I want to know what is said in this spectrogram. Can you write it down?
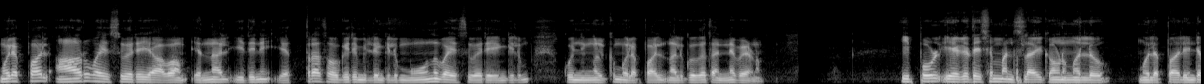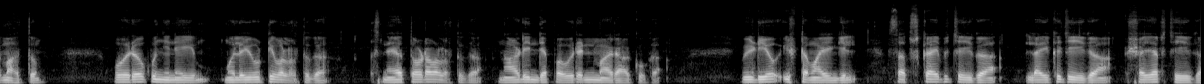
മുലപ്പാൽ ആറു വയസ്സുവരെയാവാം എന്നാൽ ഇതിന് എത്ര സൗകര്യമില്ലെങ്കിലും മൂന്ന് വയസ്സുവരെയെങ്കിലും കുഞ്ഞുങ്ങൾക്ക് മുലപ്പാൽ നൽകുക തന്നെ വേണം. ഇപ്പോൾ ഏകദേശം മനസ്സിലായി കാണുമല്ലോ മുലപ്പാലിന്റെ മഹത്വം. ഓരോ കുഞ്ഞിനെയും മുലയൂട്ടി വളർത്തുക സ്നേഹത്തോടെ വളർത്തുക നാടിന്റെ പൗരന്മാരാക്കുക. വീഡിയോ ഇഷ്ടമായെങ്കിൽ സബ്സ്ക്രൈബ് ചെയ്യുക ലൈക്ക് ചെയ്യുക ഷെയർ ചെയ്യുക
